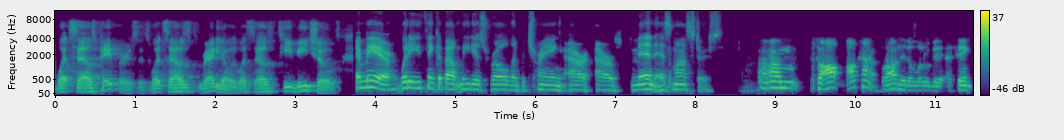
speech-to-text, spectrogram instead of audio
what sells papers. It's what sells radio. It's what sells TV shows. Amir, what do you think about media's role in portraying our our men as monsters? Um, so I'll I'll kind of broaden it a little bit. I think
